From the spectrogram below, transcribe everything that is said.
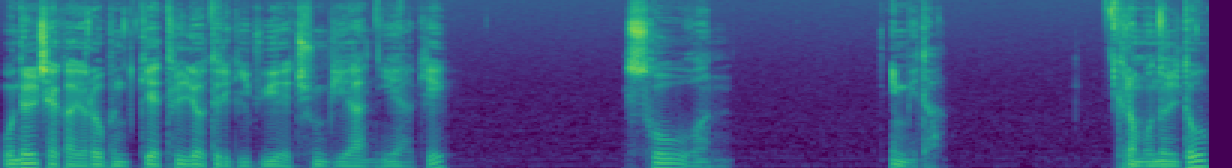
오늘 제가 여러분께 들려드리기 위해 준비한 이야기, 소원입니다. 그럼 오늘도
